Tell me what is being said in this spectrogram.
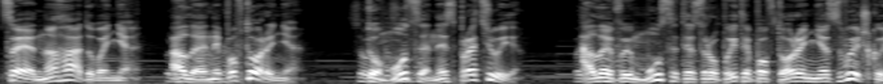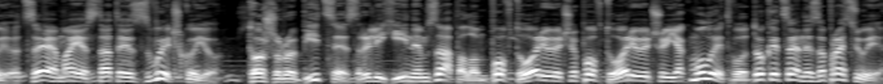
Це нагадування, але не повторення. Тому це не спрацює. Але ви мусите зробити повторення звичкою. Це має стати звичкою. Тож робіть це з релігійним запалом, повторюючи, повторюючи як молитву, доки це не запрацює.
